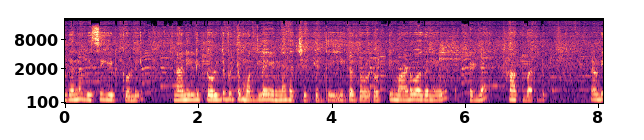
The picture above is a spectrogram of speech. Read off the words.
ಇದನ್ನು ಬಿಸಿಗೆ ಇಟ್ಕೊಳ್ಳಿ. ನಾನಿಲ್ಲಿ ತೊಳೆದು ಬಿಟ್ಟು ಮೊದಲೇ ಎಣ್ಣೆ ಹಚ್ಚಿಟ್ಟಿದ್ದೆ. ಈಗ ದೋ, ರೊಟ್ಟಿ ಮಾಡುವಾಗ ನೀವು ಎಣ್ಣೆ ಹಾಕಬಾರ್ದು. ನೋಡಿ,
